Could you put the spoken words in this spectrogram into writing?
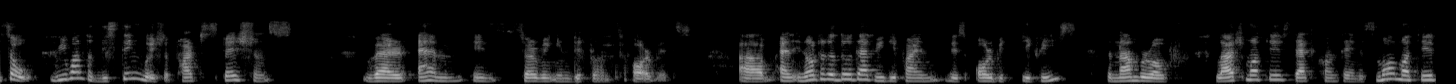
So we want to distinguish the participations where M is serving in different orbits. Um, and in order to do that, we define this orbit degrees, the number of large motifs that contain a small motif,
